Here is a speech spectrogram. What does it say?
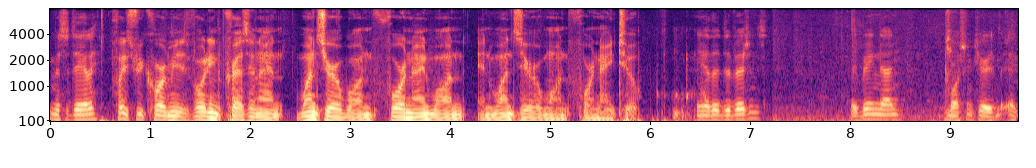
Mr. Daley? please record me as voting present on 101-491 and 101-492. Any other divisions? There being none, motion carries. Uh,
